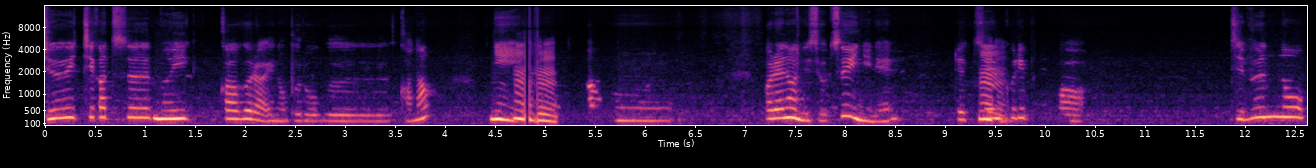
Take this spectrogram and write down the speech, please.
11月6日ぐらいのブログかな？に、うんうん。あのーあれなんですよ、ついにね、レッツエンクリプトが自分の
